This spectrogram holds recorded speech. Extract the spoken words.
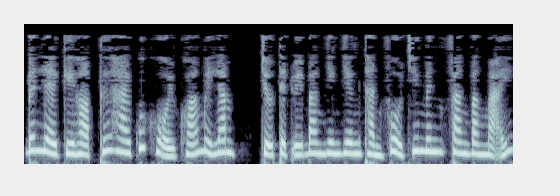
bên lề kỳ họp thứ hai Quốc hội khóa 15, Chủ tịch Ủy ban nhân dân thành phố Hồ Chí Minh Phan Văn Mãi,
